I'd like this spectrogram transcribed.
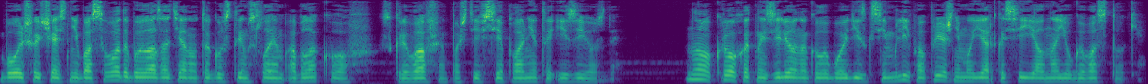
Большая часть небосвода была затянута густым слоем облаков, скрывавшим почти все планеты и звезды. Но крохотный зелено-голубой диск Земли по-прежнему ярко сиял на юго-востоке.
